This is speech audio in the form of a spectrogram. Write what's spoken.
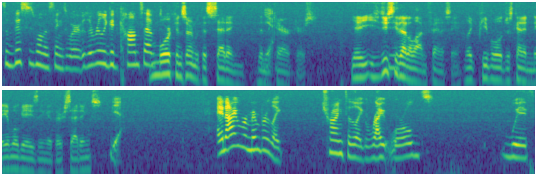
so this is one of those things where it was a really good concept. more concerned with the setting than Yeah. the characters. Yeah, you, you do see that a lot in fantasy, like people just kind of navel gazing at their settings. Yeah. And I remember like trying to like write worlds with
